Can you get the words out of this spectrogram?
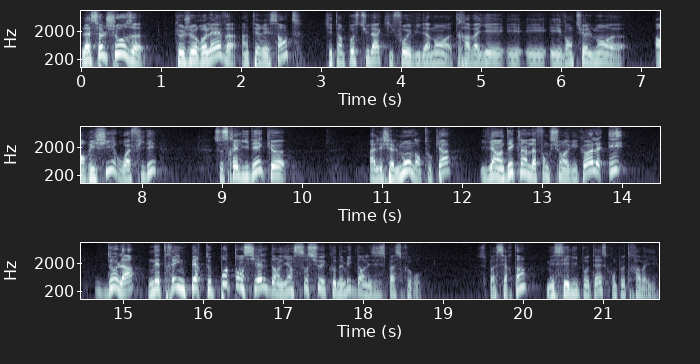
La seule chose que je relève intéressante, qui est un postulat qu'il faut évidemment travailler et, éventuellement euh, enrichir ou affiner, ce serait l'idée que, à l'échelle monde en tout cas, il y a un déclin de la fonction agricole et de là naîtrait une perte potentielle d'un lien socio-économique dans les espaces ruraux. Ce n'est pas certain, mais c'est l'hypothèse qu'on peut travailler.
